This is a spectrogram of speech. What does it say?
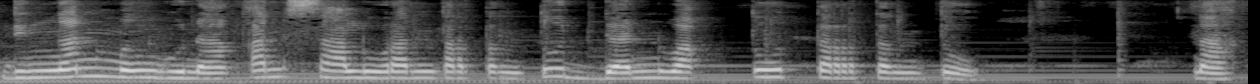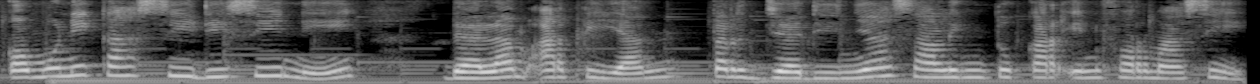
dengan menggunakan saluran tertentu dan waktu tertentu. Nah, komunikasi di sini dalam artian terjadinya saling tukar informasi,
